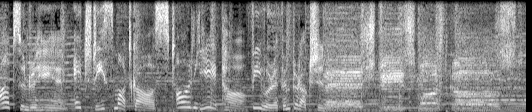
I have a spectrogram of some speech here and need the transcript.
आप सुन रहे हैं एच डी स्मार्ट कास्ट और ये था fever F production H smart Smartcast.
